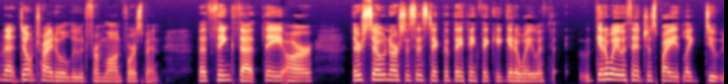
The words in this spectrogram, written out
that don't try to elude from law enforcement, that think that they are they're so narcissistic that they think they could get away with get away with it just by like do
